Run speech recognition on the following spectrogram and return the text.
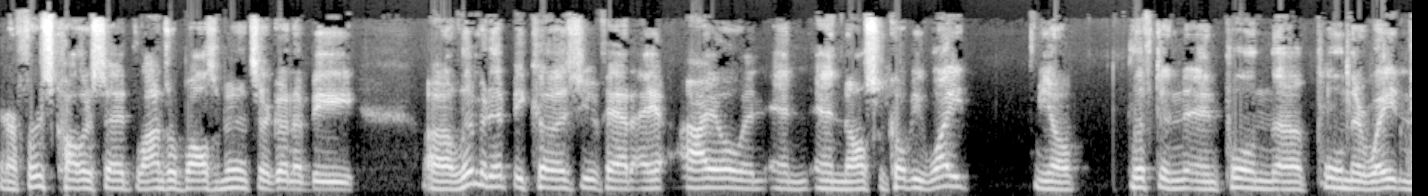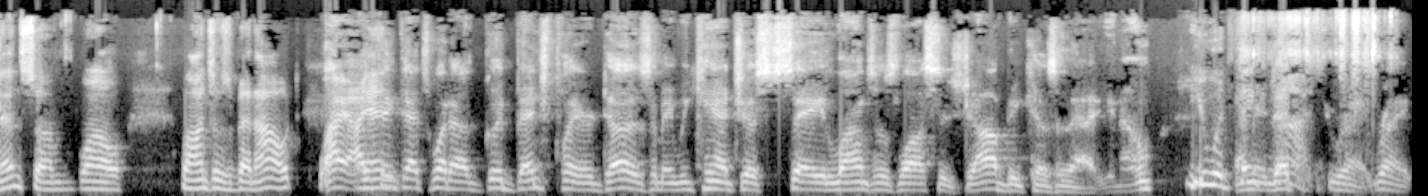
And our first caller said Lonzo Ball's minutes are going to be uh, it because you've had Ayo and, and, and also Coby White, you know, lifting and pulling uh, pulling their weight and then some while Lonzo's been out. Well, I, I and, think that's what a good bench player does. I mean, we can't just say Lonzo's lost his job because of that, you know? You would think I mean, not. right, right.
